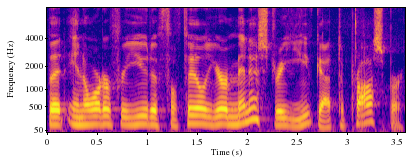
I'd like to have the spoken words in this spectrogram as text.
but in order for you to fulfill your ministry, you've got to prosper.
